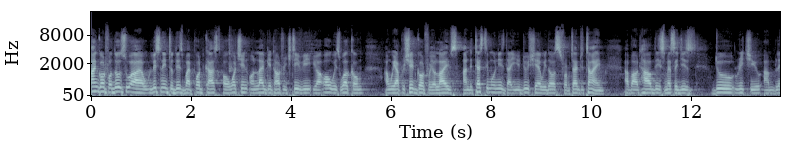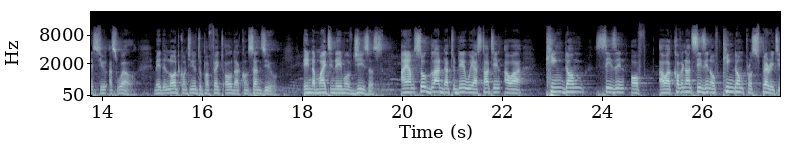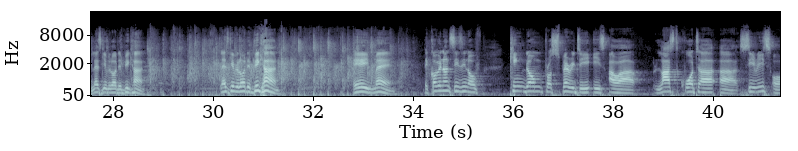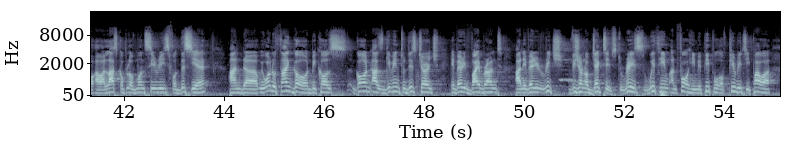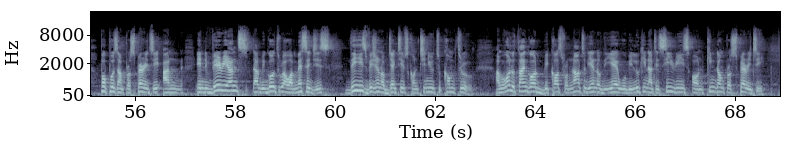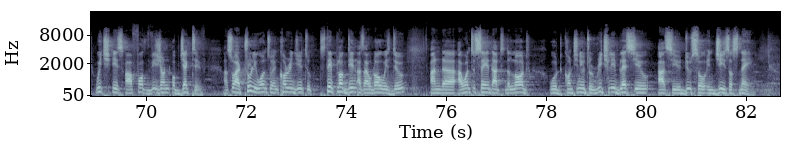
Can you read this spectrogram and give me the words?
thank God for those who are listening to this by podcast or watching on Live Gate Outreach TV. You are always welcome, and we appreciate God for your lives and the testimonies that you do share with us from time to time about how these messages do reach you and bless you as well. May the Lord continue to perfect all that concerns you. In the mighty name of Jesus. I am so glad that today we are starting our kingdom season of our covenant season of kingdom prosperity. Let's give the Lord a big hand. Let's give the Lord a big hand. Amen. The covenant season of kingdom prosperity is our last quarter uh, series or our last couple of months series for this year. And uh, we want to thank God because God has given to this church a very vibrant and a very rich vision objectives to raise with Him and for Him a people of purity, power, purpose, and prosperity. And in the variants that we go through our messages, these vision objectives continue to come through. And we want to thank God because from now to the end of the year, we'll be looking at a series on kingdom prosperity, which is our fourth vision objective. And so I truly want to encourage you to stay plugged in as I would always do. And uh, I want to say that the Lord would continue to richly bless you as you do so in Jesus' name.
